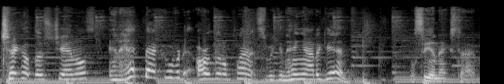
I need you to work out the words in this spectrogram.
Check out those channels and head back over to Our Little Planet so we can hang out again. We'll see you next time.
